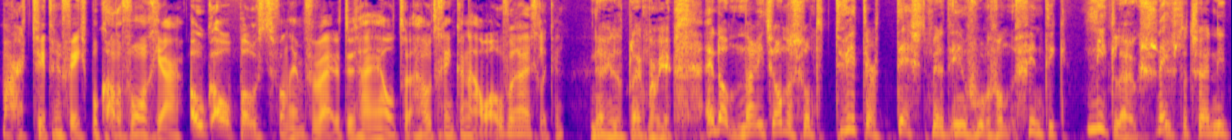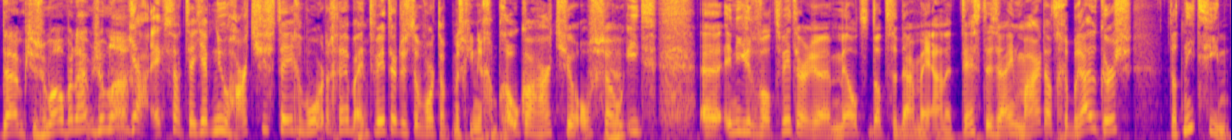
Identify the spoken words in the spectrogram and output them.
Maar Twitter en Facebook hadden vorig jaar ook al posts van hem verwijderd. Dus hij houdt, houdt geen kanaal over eigenlijk. Hè? Nee, dat blijkt maar weer. En dan naar iets anders, want Twitter test met het invoeren van vind ik niet leuks. Nee. Dus dat zijn niet duimpjes omhoog, maar duimpjes omlaag. Ja, exact. Ja, je hebt nu hartjes tegenwoordig hè, bij Twitter. Dus dan wordt dat misschien een gebroken hartje of zoiets. Eh, in ieder geval, Twitter eh, meldt dat ze daarmee aan het testen zijn. Maar dat gebruikers dat niet zien.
